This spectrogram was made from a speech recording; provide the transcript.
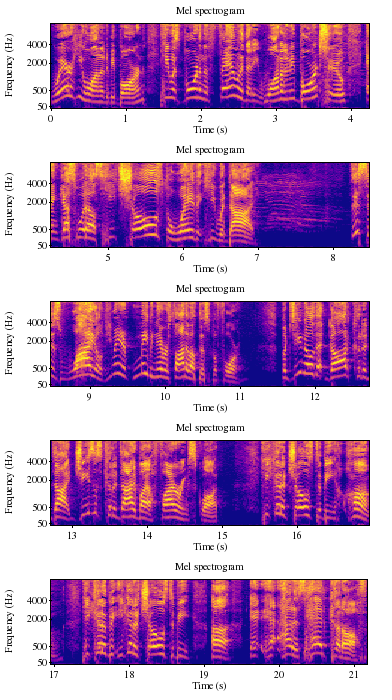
where he wanted to be born. He was born in the family that he wanted to be born to. And guess what else? He chose the way that he would die. This is wild. You may have maybe never thought about this before. But do you know that God could have died? Jesus could have died by a firing squad. He could have chose to be hung. He could have he could have chose to be uh, had his head cut off.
